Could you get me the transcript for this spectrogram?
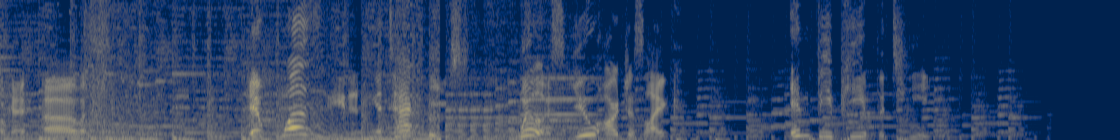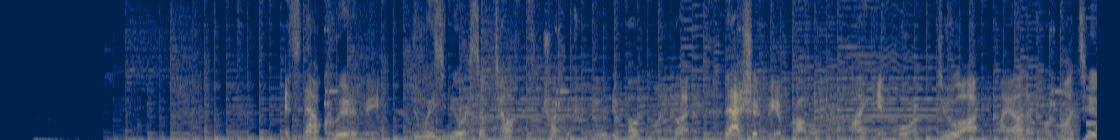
Okay, uh, let's... It was! The attack boost. Willis, you are just like MVP of the team. It's now clear to me the reason you are so tough is the trust between you and your Pokemon, but that shouldn't be a problem. I get more of Duat in my other Pokemon too.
